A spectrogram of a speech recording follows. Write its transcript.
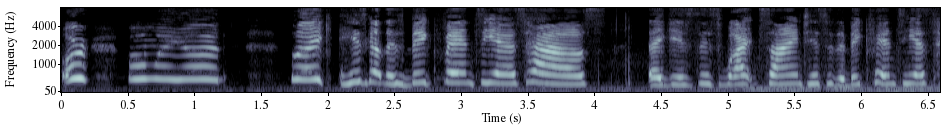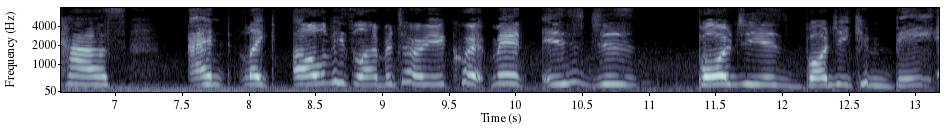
or oh my god, like he's got this big fancy ass house like is this white scientist with a big fancy ass house and like all of his laboratory equipment is just bodgy as bodgy can be.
